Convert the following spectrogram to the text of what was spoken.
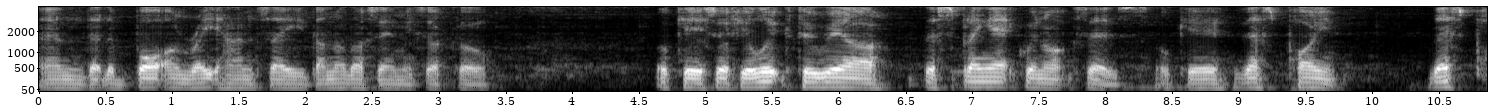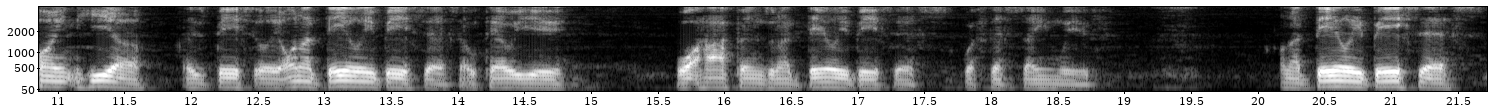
and at the bottom right hand side another semicircle. Okay, so if you look to where the spring equinox is, okay, this point, this point here is basically on a daily basis. I'll tell you what happens on a daily basis with this sine wave. On a daily basis,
